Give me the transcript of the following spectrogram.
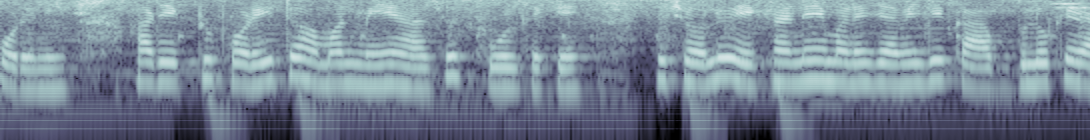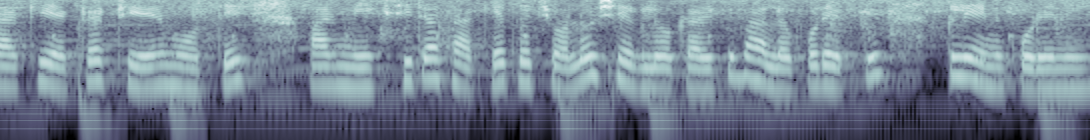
করে নিই। আর একটু পরেই তো আমার মেয়ে আসবে স্কুল থেকে। তো চলো, এখানে মানে যে আমি যে কাপগুলোকে রাখি একটা ট্রের মধ্যে আর মিক্সিটা থাকে, তো চলো সেগুলোকে আর কি ভালো করে একটু ক্লিন করে নিই।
